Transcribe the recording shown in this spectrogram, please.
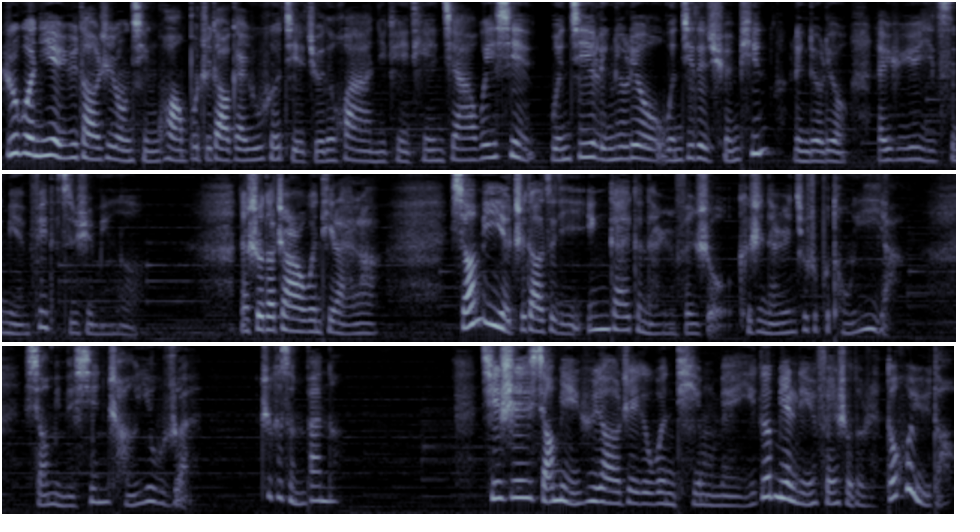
如果你也遇到这种情况，不知道该如何解决的话，你可以添加微信文姬零六六，文姬的全拼零六六，来预约一次免费的咨询名额。那说到这儿，问题来了，小敏也知道自己应该跟男人分手，可是男人就是不同意呀。小敏的心肠又软，这可怎么办呢？其实小敏遇到这个问题，每一个面临分手的人都会遇到。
